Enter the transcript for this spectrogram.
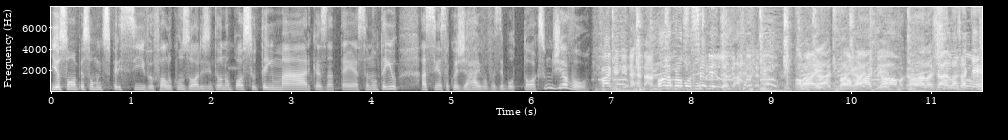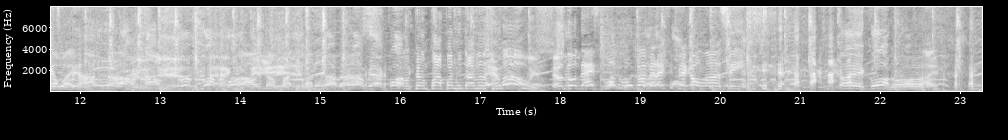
E eu sou uma pessoa muito expressiva, eu falo com os olhos, então eu não posso, eu tenho marcas na testa, não tenho assim essa coisa de, ai, vou fazer botox. Um dia eu vou. Vai, menina Renata. Olha pra você, menina. Calma aí, devagar, calma, calma. Ela já, ela já quer resolver rápido. Calma, calma. Vamos tampar pra não dar lance no Irmão, bagulho. eu dou 10 pontos pro câmera aí se pegar um lance, hein? Aí, come. Vai.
